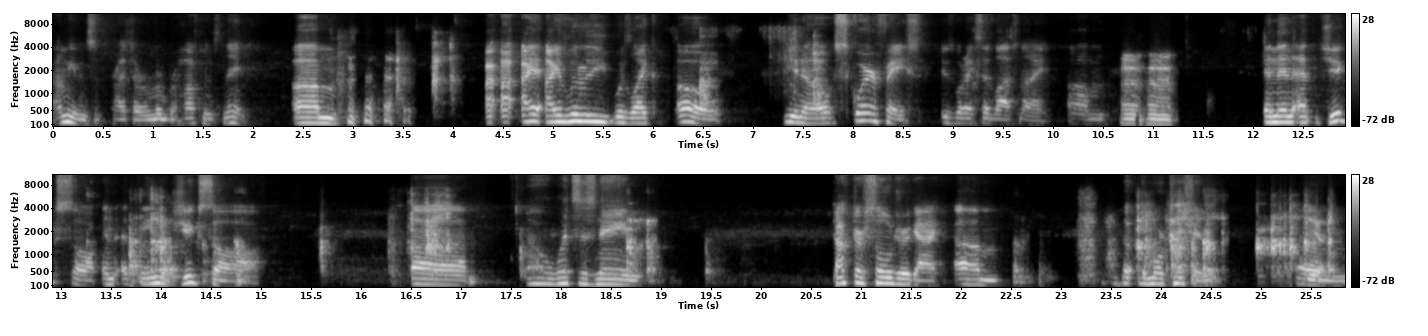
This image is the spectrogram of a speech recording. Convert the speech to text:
I'm even surprised I remember Hoffman's name. Um, I, I I literally was like, oh, you know, Squareface is what I said last night. Um, Mhm. and then at Jigsaw and at the end of Jigsaw, um, oh, what's his name? Doctor Soldier guy, um, the, the mortician. Um,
